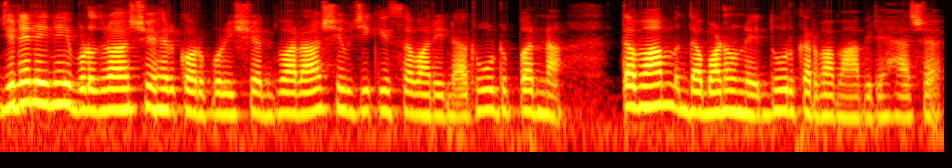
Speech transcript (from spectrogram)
જેને લઈને વડોદરા શહેર કોર્પોરેશન દ્વારા શિવજી કી સવારીના રોડ પરના તમામ દબાણોને દૂર કરવામાં આવી રહ્યા છે.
